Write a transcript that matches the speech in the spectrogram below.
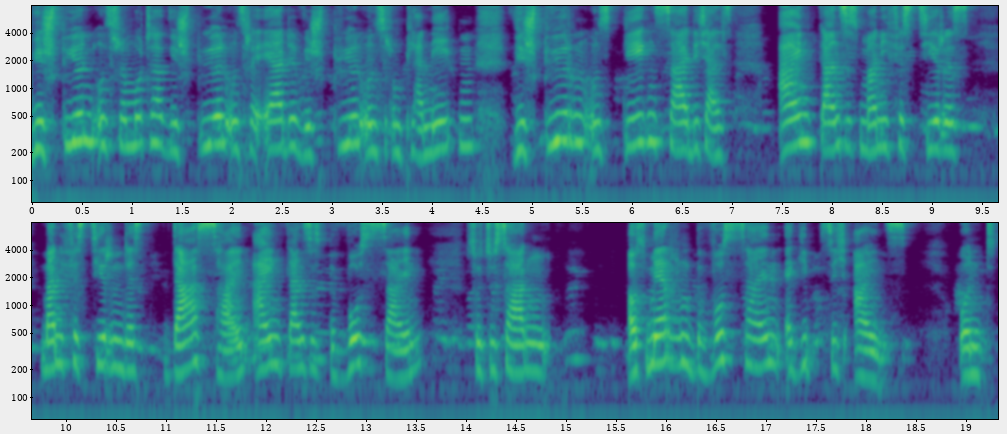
wir spüren unsere Mutter, wir spüren unsere Erde, wir spüren unseren Planeten, wir spüren uns gegenseitig als ein ganzes manifestierendes manifestierendes Dasein, ein ganzes Bewusstsein, sozusagen aus mehreren Bewusstseinen ergibt sich eins. Und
